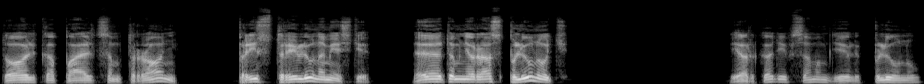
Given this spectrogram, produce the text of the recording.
Только пальцем тронь, пристрелю на месте. Это мне раз плюнуть. И Аркадий в самом деле плюнул.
